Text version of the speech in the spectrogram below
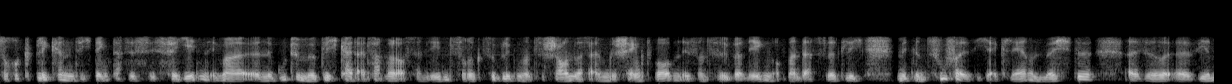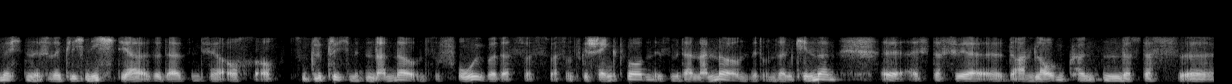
zurückblickend, ich denke, das ist, ist für jeden immer eine gute Möglichkeit, einfach mal auf sein Leben zurückzublicken und zu schauen, was einem geschenkt worden ist und zu überlegen, ob man das wirklich mit einem Zufall sich erklären möchte. Also äh, wir möchten es wirklich nicht. Ja, also da sind wir auch auch zu glücklich miteinander und zu froh über das, was, was uns geschenkt worden ist miteinander und mit unseren Kindern, äh, als dass wir äh, daran glauben könnten, dass das äh,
